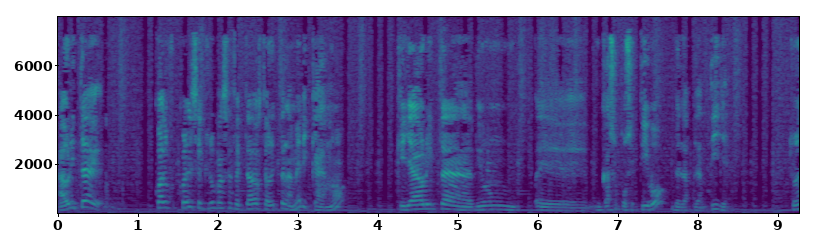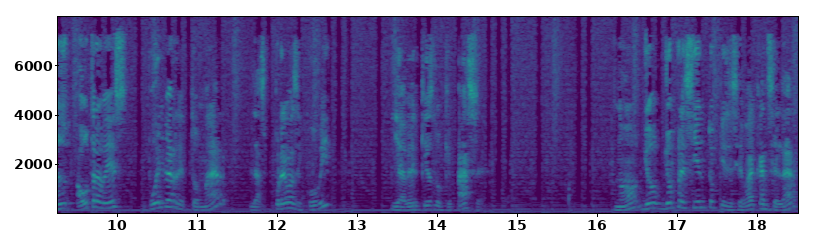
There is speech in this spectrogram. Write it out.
Ahorita ¿cuál, es el club más afectado hasta ahorita en América, no? Que ya ahorita dio eh, un, caso positivo de la plantilla. Entonces, otra vez vuelve a retomar las pruebas de COVID y a ver qué es lo que pasa. ¿No? Yo, yo presiento que se va a cancelar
